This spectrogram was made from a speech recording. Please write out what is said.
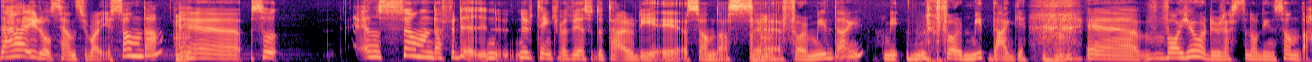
Det här är då, sänds ju varje söndag. Mm. Eh, så en söndag för dig. Nu, nu tänker vi att vi har suttit här och det är söndags Mm. eh, förmiddag. Mi, förmiddag. Mm-hmm. Eh, vad gör du resten av din söndag?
